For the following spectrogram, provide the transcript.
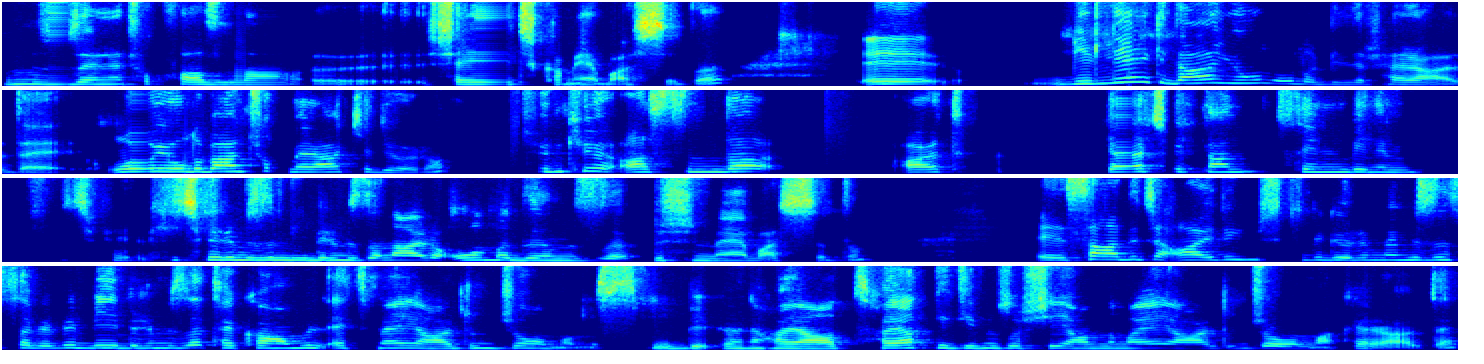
bunun üzerine çok fazla e, şey çıkamaya başladı. E, birliğe giden yol olabilir herhalde. O yolu ben çok merak ediyorum. Çünkü aslında artık gerçekten senin benim hiçbirimizin birbirimizden ayrı olmadığımızı düşünmeye başladım. E, sadece ayrıymış gibi görünmemizin sebebi birbirimize tekamül etmeye yardımcı olmamız. Bir, yani hayat, hayat dediğimiz o şeyi anlamaya yardımcı olmak herhalde.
